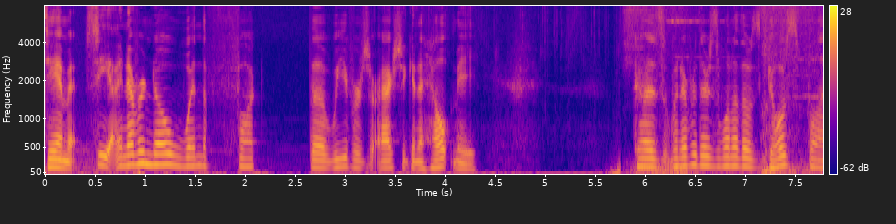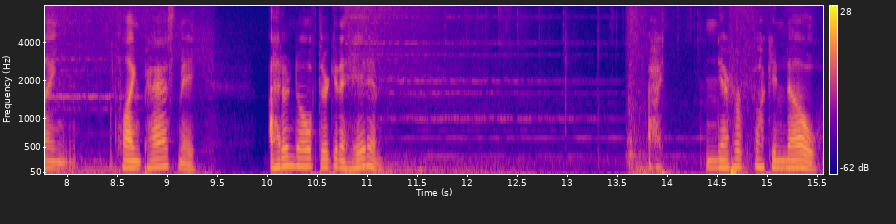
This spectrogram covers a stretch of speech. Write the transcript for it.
Damn it. See, I never know when the fuck the weavers are actually gonna help me. Because whenever there's one of those ghosts flying flying past me. I don't know if they're gonna hit him. I never fucking know.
